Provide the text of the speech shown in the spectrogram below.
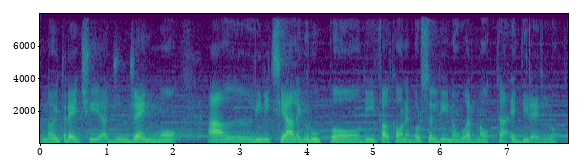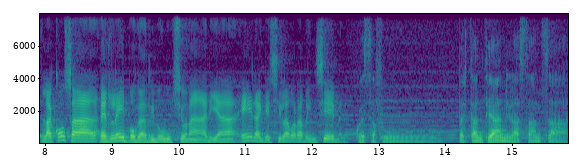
noi tre ci aggiungemmo all'iniziale gruppo di Falcone, Borsellino, Guarnotta e Dirello. La cosa per l'epoca rivoluzionaria era che si lavorava insieme. Questa fu per tanti anni la stanza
